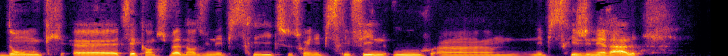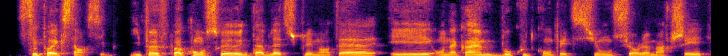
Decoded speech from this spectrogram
Donc, euh, tu sais, quand tu vas dans une épicerie, que ce soit une épicerie fine ou une épicerie générale, c'est pas extensible. Ils peuvent pas construire une tablette supplémentaire et on a quand même beaucoup de compétition sur le marché.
